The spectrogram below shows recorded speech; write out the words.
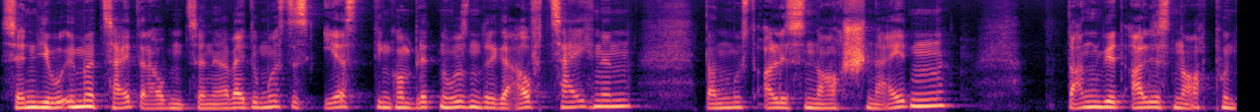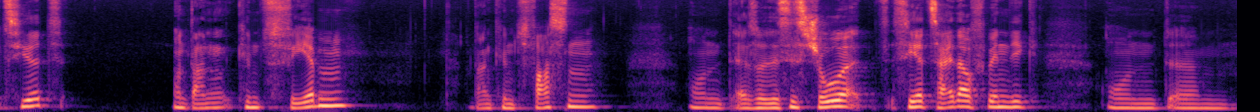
sind, die wo immer zeitraubend sind, ja, weil du musst das erst den kompletten Hosenträger aufzeichnen, dann musst alles nachschneiden, dann wird alles nachpunziert und dann kommt es färben, dann kommt es fassen. Und also das ist schon sehr zeitaufwendig und ähm,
